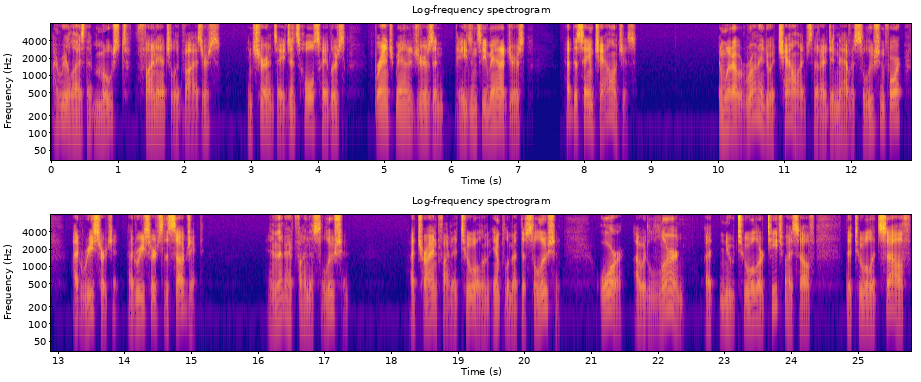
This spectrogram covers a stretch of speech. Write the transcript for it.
I realized that most financial advisors, insurance agents, wholesalers, branch managers, and agency managers had the same challenges. And when I would run into a challenge that I didn't have a solution for, I'd research it. I'd research the subject and then I'd find the solution. I'd try and find a tool and implement the solution. Or I would learn a new tool or teach myself the tool itself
